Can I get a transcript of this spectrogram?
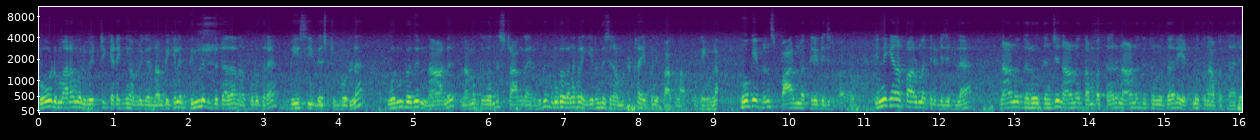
போர்டு மாறாமல் ஒரு வெற்றி கிடைக்கும் அப்படிங்கிற நம்பிக்கையில் தில்லு திட்டாக தான் நான் கொடுக்குறேன். பிசி பெஸ்ட் போர்டில் ஒன்பது நாலு நமக்கு வந்து ஸ்ட்ராங்காக இருக்குது. உங்கள் கணக்கில் இருந்துச்சுன்னா மட்டும் ட்ரை பண்ணி பார்க்கலாம் ஓகேங்களா ஓகே ஃப்ரெண்ட்ஸ் ஃபார்மா த்ரீ டிஜிட் பார்க்கலாம். இன்றைக்கான ஃபார்மா த்ரீ டிஜிட்டில் நானூற்றி அறுபத்தஞ்சு நானூற்றி ஐம்பத்தாறு நானூற்றி தொண்ணூத்தாறு எட்நூற்றி நாற்பத்தாறு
